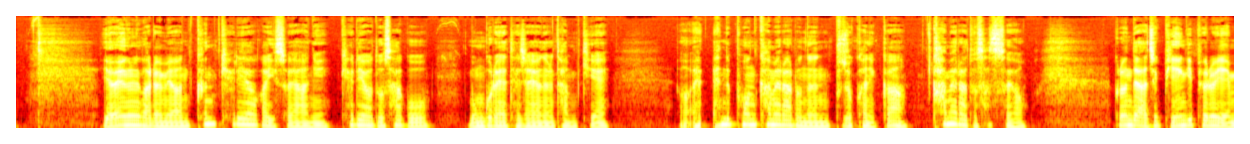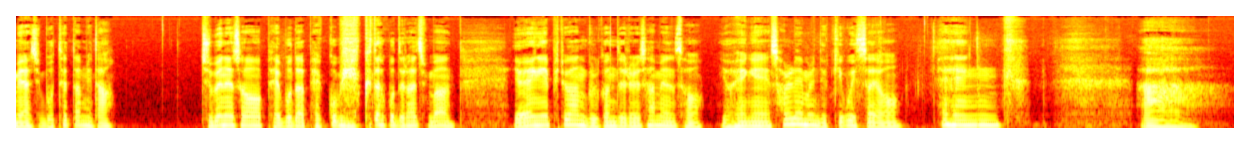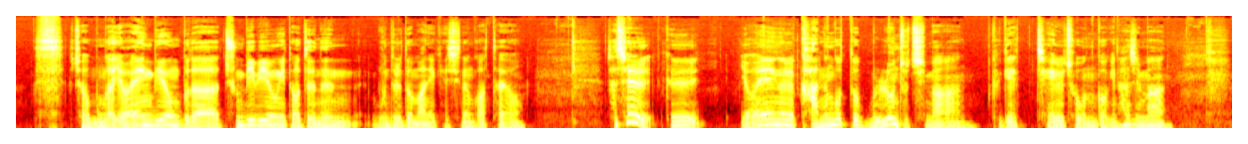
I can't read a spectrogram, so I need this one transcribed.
여행을 가려면 큰 캐리어가 있어야 하니 캐리어도 사고 몽골의 대자연을 담기에 어, 핸드폰 카메라로는 부족하니까 카메라도 샀어요. 그런데 아직 비행기표를 예매하지 못했답니다. 주변에서 배보다 배꼽이 크다고들 하지만 여행에 필요한 물건들을 사면서 여행의 설렘을 느끼고 있어요. 헤행. 아, 저 뭔가 여행 비용보다 준비 비용이 더 드는 분들도 많이 계시는 것 같아요. 사실 그 여행을 가는 것도 물론 좋지만 그게 제일 좋은 거긴 하지만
